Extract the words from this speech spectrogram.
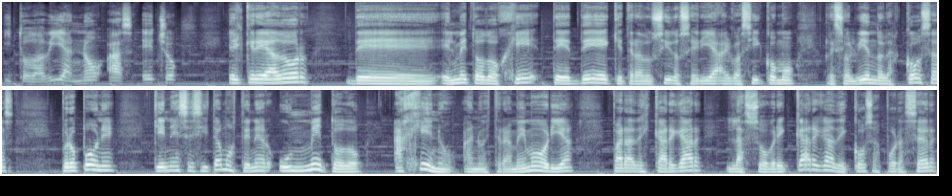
y todavía no has hecho, el creador del método GTD, que traducido sería algo así como resolviendo las cosas, propone que necesitamos tener un método ajeno a nuestra memoria para descargar la sobrecarga de cosas por hacer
